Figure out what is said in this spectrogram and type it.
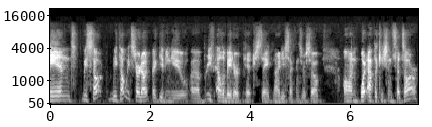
And we start, we thought we'd start out by giving you a brief elevator pitch, say 90 seconds or so, on what application sets are,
